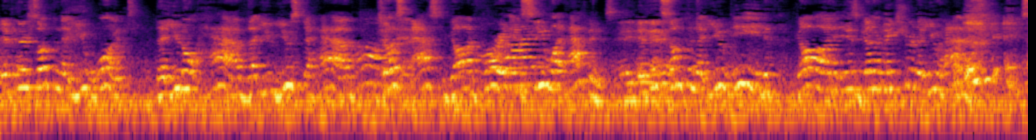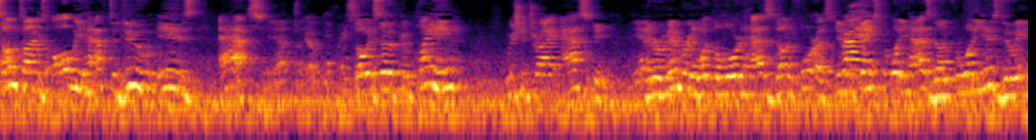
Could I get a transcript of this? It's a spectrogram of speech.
If there's something that you want that you don't have, that you used to have, oh, just ask God for it and see what happens. If it's something that you need, God is going to make sure that you have it. Sometimes all we have to do is ask. So instead of complaining, we should try asking and remembering what the Lord has done for us, giving Right. thanks for what He has done, for what He is doing,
